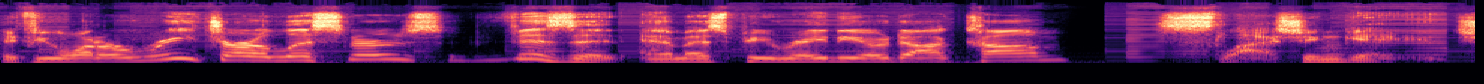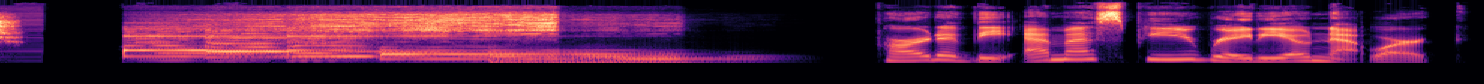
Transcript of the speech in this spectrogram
If you want to reach our listeners, visit mspradio.com slash engage. Part of the MSP Radio Network.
